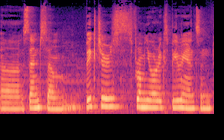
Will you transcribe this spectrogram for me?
Uh, send some pictures from your experience and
